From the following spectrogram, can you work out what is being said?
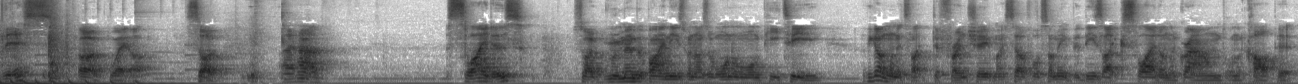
this. Oh, wait up. So, I have sliders. So I remember buying these when I was a one-on-one -on -one PT I think I wanted to like differentiate myself or something, but these like slide on the ground, on the carpet.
